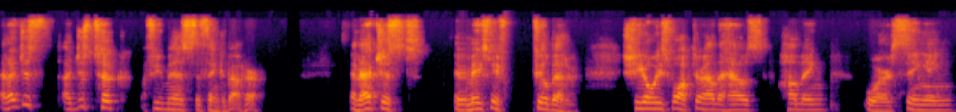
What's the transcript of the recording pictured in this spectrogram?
And I just, I just took a few minutes to think about her. And that just, it makes me feel better. She always walked around the house humming or singing.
